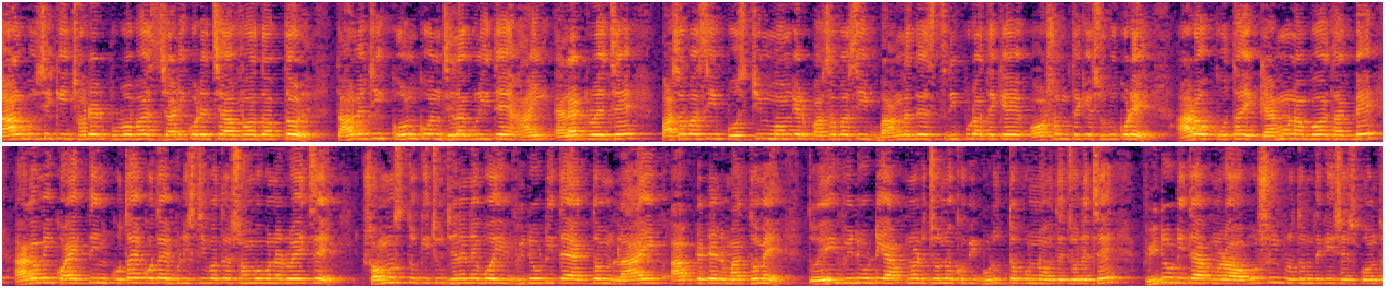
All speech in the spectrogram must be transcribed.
কালবৈশাখী ঝড়ের পূর্বাভাস জারি করেছে আবহাওয়া দপ্তর। তাহলে ঠিক কোন কোন জেলাগুলিতে হাই অ্যালার্ট রয়েছে? পাশাপাশি পশ্চিমবঙ্গের পাশাপাশি বাংলাদেশ, ত্রিপুরা থেকে অসম থেকে শুরু করে আরও কোথায় কেমন আবহাওয়া থাকবে? আগামী কয়েকদিন কোথায় কোথায় বৃষ্টিপাতের সম্ভাবনা রয়েছে? সমস্ত কিছু জেনে নেব এই ভিডিওটিতে একদম লাইভ আপডেটের মাধ্যমে। তো এই ভিডিওটি আপনার জন্য খুবই গুরুত্বপূর্ণ হতে চলেছে। ভিডিওটিতে আপনারা অবশ্যই প্রথম থেকেই শেষ পর্যন্ত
